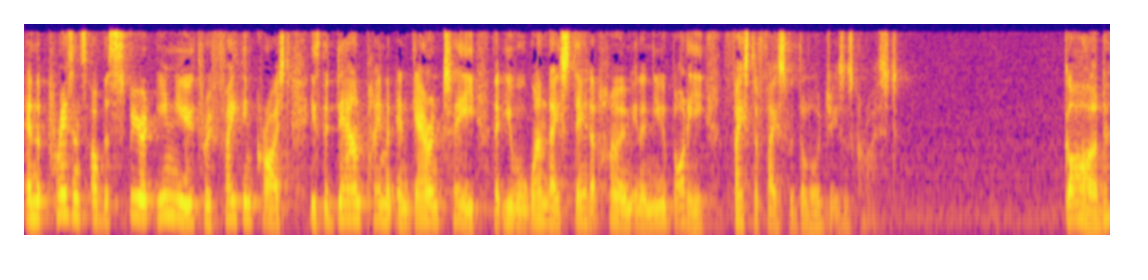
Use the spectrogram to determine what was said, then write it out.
And the presence of the Spirit in you through faith in Christ is the down payment and guarantee that you will one day stand at home in a new body face to face with the Lord Jesus Christ. God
